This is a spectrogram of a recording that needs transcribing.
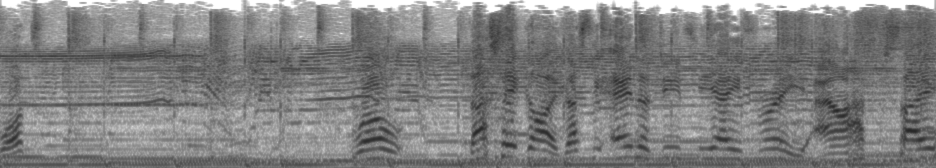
What? Well, that's it, guys. That's the end of GTA 3, and I have to say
